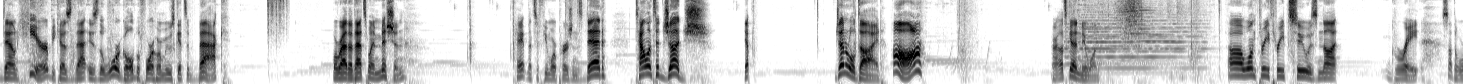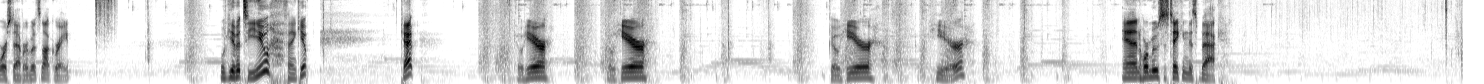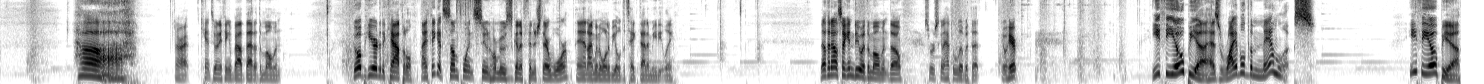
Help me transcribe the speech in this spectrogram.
down here because that is the war goal before Hormuz gets it back. Or rather, that's my mission. Okay, that's a few more Persians dead. Talented judge. Yep. General died. Aw. All right, let's get a new one. Uh, 1332 is not great. It's not the worst ever, but it's not great. We'll give it to you. Thank you. Okay. Go here. Go here. Go here. Go here. And Hormuz is taking this back. Ah. All right. Can't do anything about that at the moment. Go up here to the capital. I think at some point soon Hormuz is going to finish their war, and I'm going to want to be able to take that immediately. Nothing else I can do at the moment, though, so we're just going to have to live with it. Go here. Ethiopia has rivaled the Mamluks. Ethiopia.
